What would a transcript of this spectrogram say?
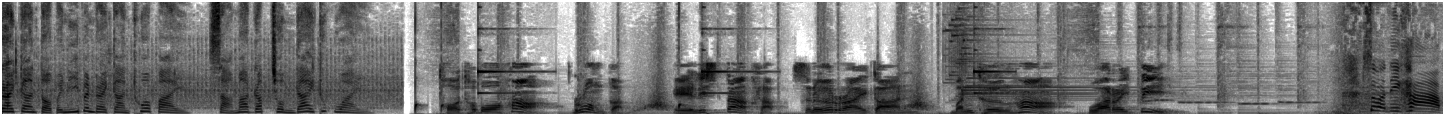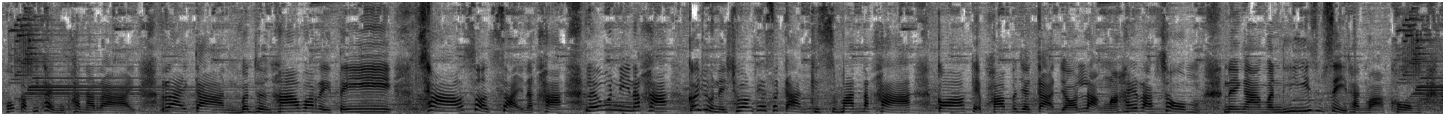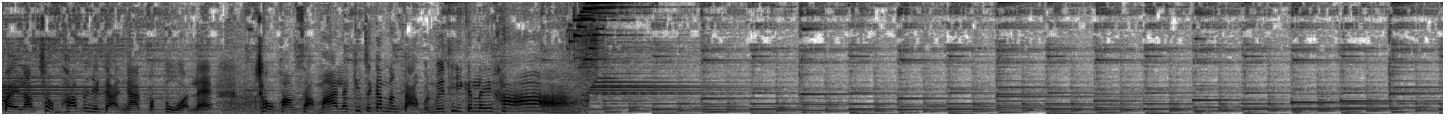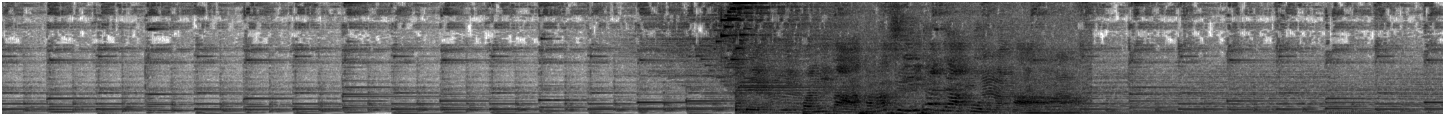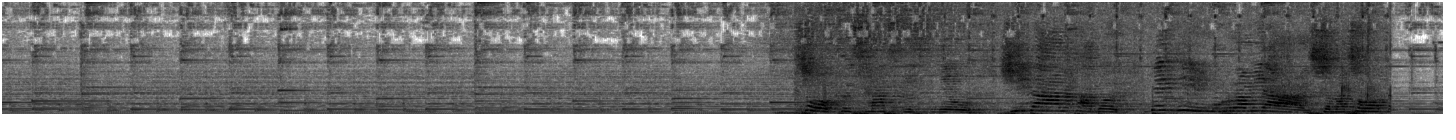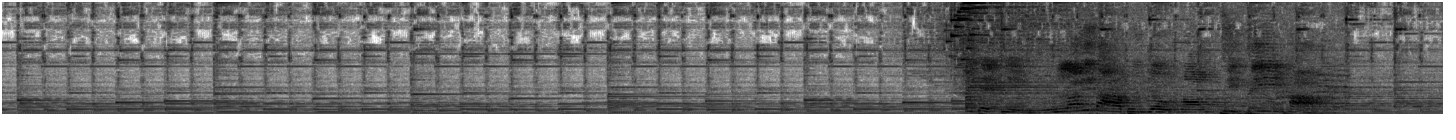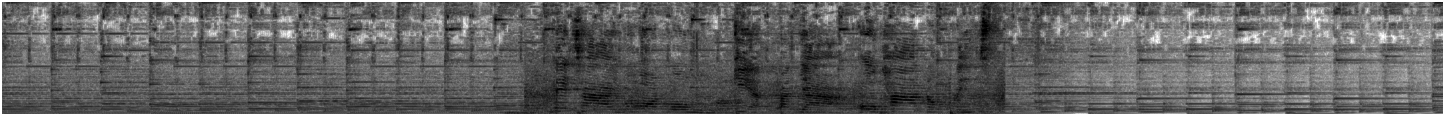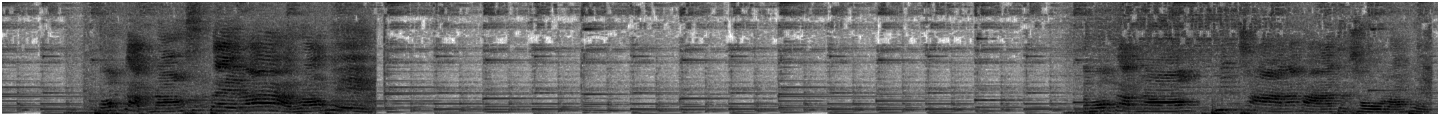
รายการต่อไปนี้เป็นรายการทั่วไป สามารถรับชมได้ทุกวัย ททบ 5 ร่วมกับเอลิสตาคลับ เสนอรายการ บันเทิง 5 วาไรตี้ วัสดีค่ะ พบกับพี่ไข่มุกพนาราย รายการบันเทิง 5 วาไรตี้เช้าสดใสนะคะ แล้ววันนี้นะคะก็อยู่ในช่วงเทศกาลคริสต์มาสนะคะ ก็เก็บภาพบรรยากาศย้อนหลังมาให้รับชม ในงานวันที่ 24 ธันวาคม ไปรับชมภาพบรรยากาศงานประกวด และโชว์ความสามารถและกิจกรรมต่างๆ บนเวทีกันเลยค่ะ ด็กหญิงปณิตาธนศรีธัญญากุลนะคะโชว์คริสต์มาส is new ชิดานะคะ โดยเด็กหญิงระวิยาชมาโชต โยน้องจีจี้ค่ะ โชว์ร้องเพลง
